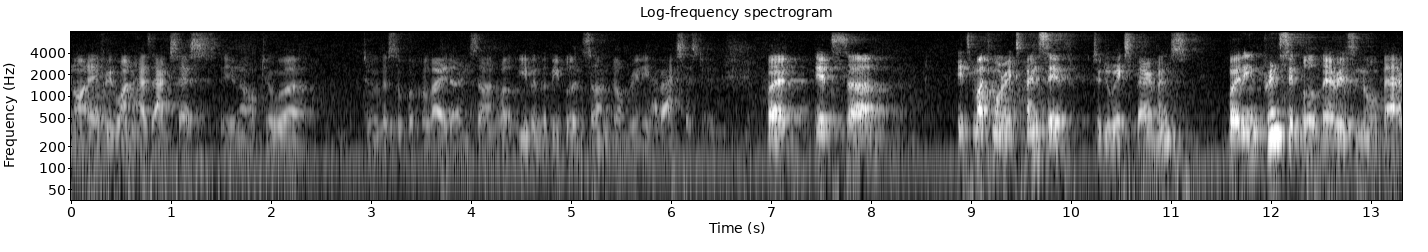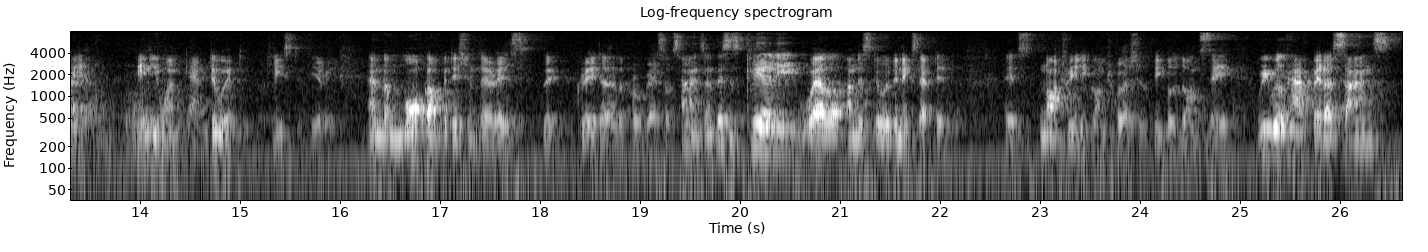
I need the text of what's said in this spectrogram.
not everyone has access, you know, to uh, to the super collider in CERN. Well, even the people in CERN don't really have access to it. But it's, uh, it's much more expensive to do experiments, but in principle, there is no barrier. Anyone can do it, at least in theory. And the more competition there is, the greater the progress of science. And this is clearly well understood and accepted. It's not really controversial. People don't say, we will have better science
